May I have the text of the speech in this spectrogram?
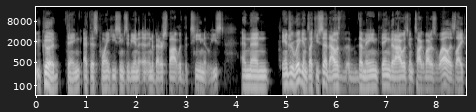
a good thing at this point. He seems to be in a, in a better spot with the team at least. And then Andrew Wiggins, like you said, that was the, the main thing that I was going to talk about as well. Is like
